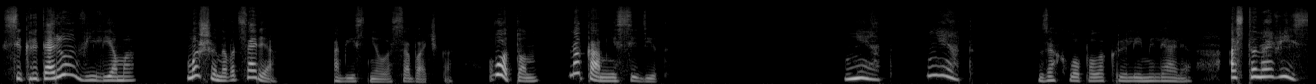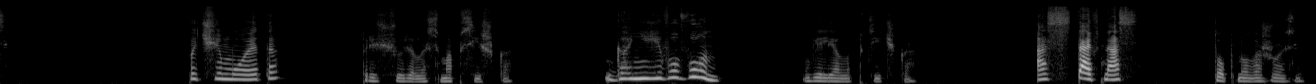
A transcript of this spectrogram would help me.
с секретарем Вильяма, мышиного царя», — объяснила собачка. «Вот он, на камне сидит». «Нет, нет!» — захлопала крыльями Ляля. «Остановись!» «Почему это?» — прищурилась мапсишка. «Гони его вон!» — велела птичка. «Оставь нас!» — топнула Жози.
